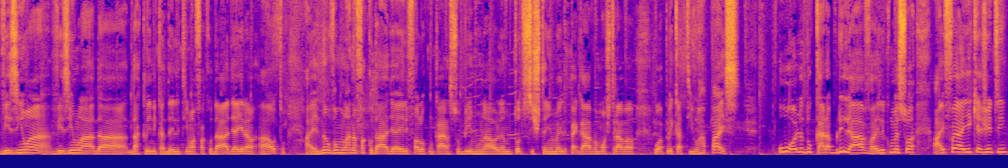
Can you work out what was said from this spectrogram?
vizinho, a, vizinho lá da, da clínica dele tinha uma faculdade, aí era alto. Aí ele, não, vamos lá na faculdade. Aí ele falou com o cara, subimos lá, olhamos todo o sistema. Ele pegava, mostrava o aplicativo. Rapaz, o olho do cara brilhava. Ele começou. A... Aí foi aí que a gente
